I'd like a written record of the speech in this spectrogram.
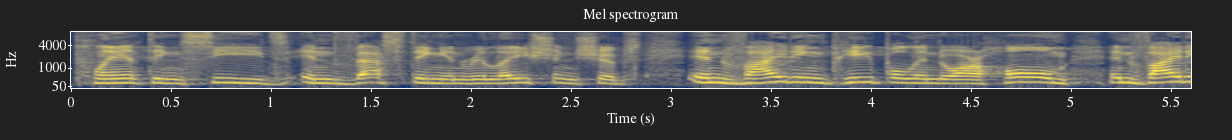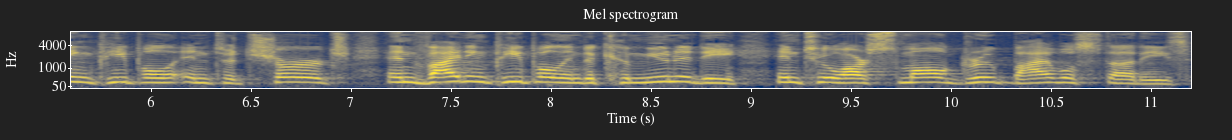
planting seeds, investing in relationships, inviting people into our home, inviting people into church, inviting people into community, into our small group Bible studies.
